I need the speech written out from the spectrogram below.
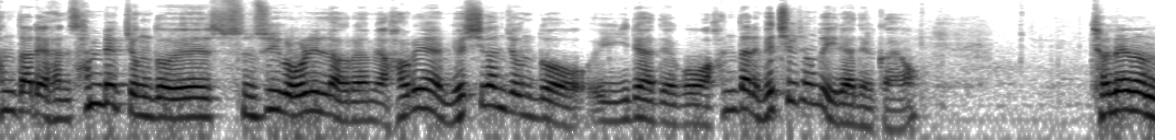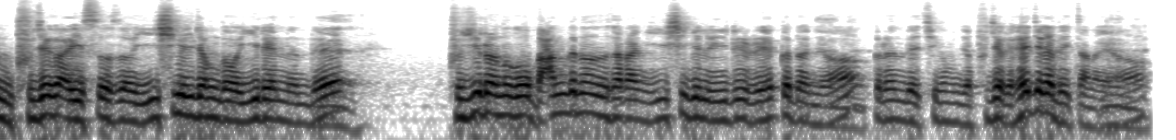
한 달에 한 300 정도의 순수익을 올리려 그러면 하루에 몇 시간 정도 일해야 되고 한 달에 며칠 정도 일해야 될까요? 전에는 부재가 있어서 20일 정도 일했는데 네. 부지런하고 만 그는 사람이 20일 일을 했거든요. 네네. 그런데 지금 이제 부재가 해제가 됐잖아요. 네네.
